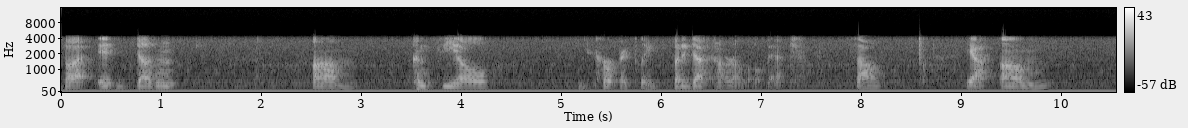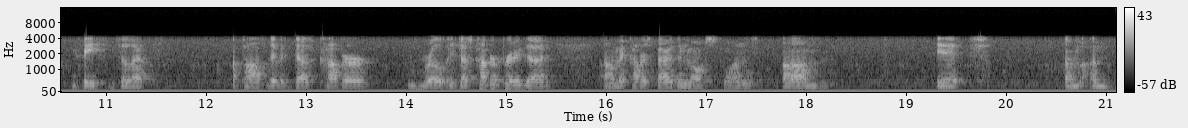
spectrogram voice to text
but it doesn't um, conceal perfectly, but it does cover a little bit. So, yeah. Um. So that's a positive. It does cover. Real. It does cover pretty good. Um, it covers better than most ones. Um, it um, um,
